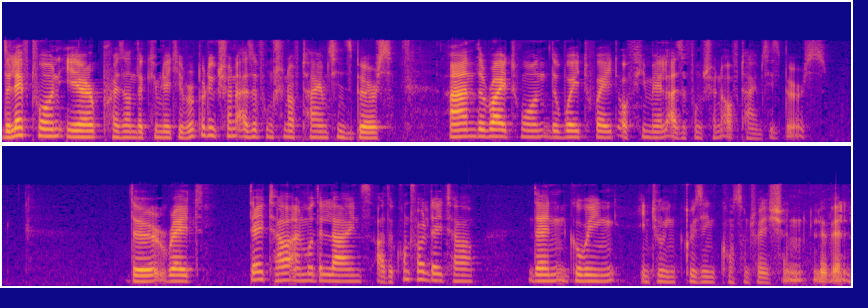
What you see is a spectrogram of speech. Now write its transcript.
The left one here presents the cumulative reproduction as a function of time since birth, and the right one the weight weight of female as a function of time since birth. The red data and model lines are the control data, then going into increasing concentration level.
